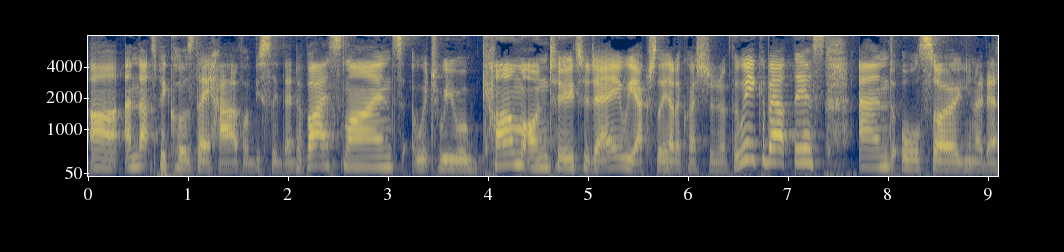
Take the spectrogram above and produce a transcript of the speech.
uh, and that's because they have obviously their device lines, which we will come onto today. We actually had a question of the week about this, and also, you know, their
